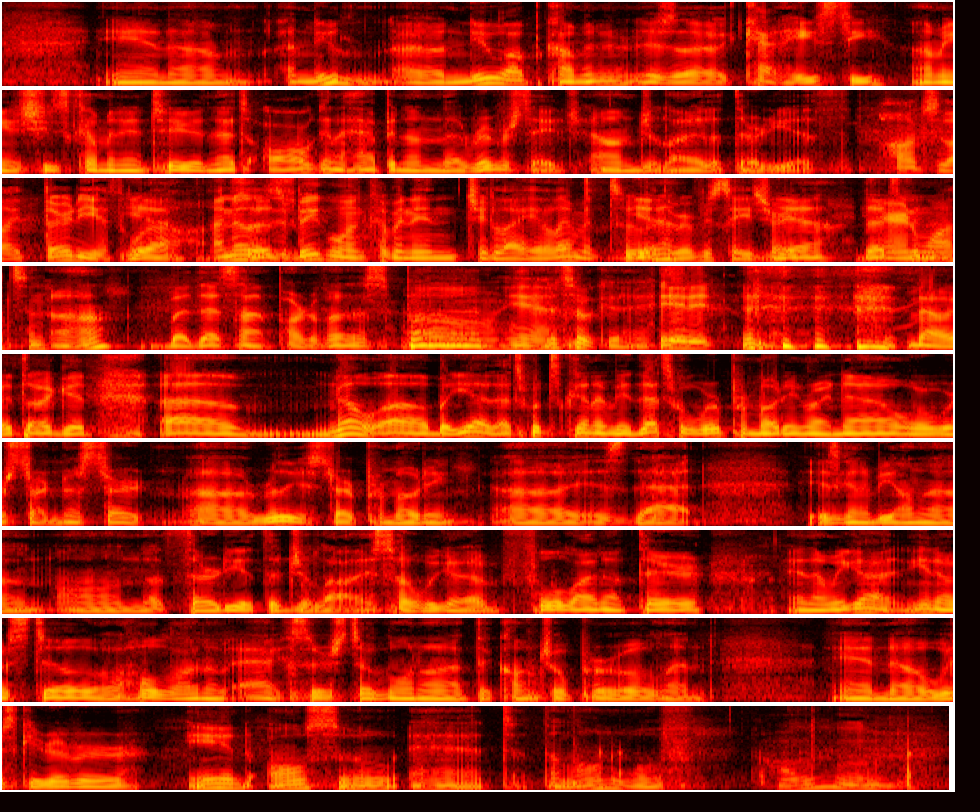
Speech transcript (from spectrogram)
and um, a new a new upcoming is uh, Kat Hasty. I mean, she's coming in too, and that's all going to happen on the River Stage on July the thirtieth. Oh, July 30th. Wow. Yeah. I know So there's a big one coming in July 11th, too, at the River Stage, right? Yeah, that's Aaron Watson. Uh huh. But that's not part of us. But Oh, yeah. it's okay. Hit it. no, it's all good. Um, no, uh, but yeah, that's what's going to be. That's what we're promoting right now, or we're starting to start uh, really start promoting. Uh, is that is going to be on the on the thirtieth of July. So we got a full lineup there, and then we got you know still a whole line of acts that are still going on at the Concho Pearl and and uh, Whiskey River, and also at the Lone Wolf. Oh.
